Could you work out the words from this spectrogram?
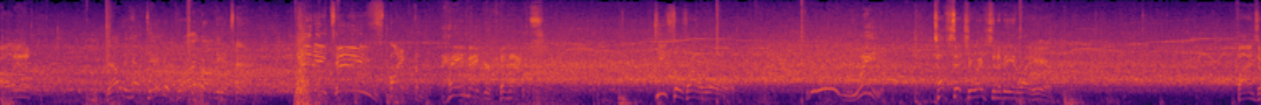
Oh, look. Now we have Daniel Bryan on the attack. DDT. Spiked him. Haymaker connects. Diesel's on a roll. Woo-wee. Tough situation to be in right here. Finds a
